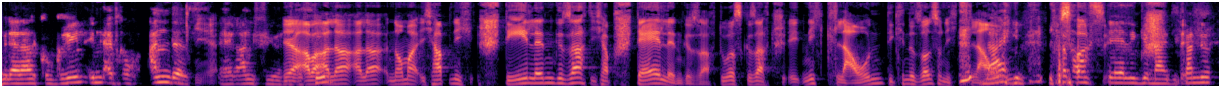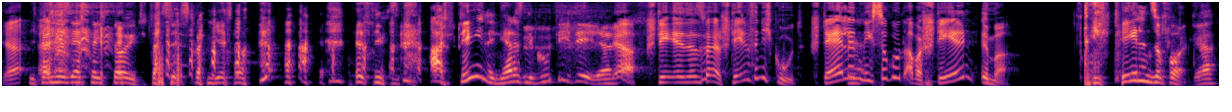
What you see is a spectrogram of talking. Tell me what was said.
miteinander konkurrieren, eben einfach auch anders yeah. heranführen. Ja, aber Allah, Allah, nochmal, ich habe nicht stehlen gesagt, ich habe stählen gesagt. Du hast gesagt, nicht klauen, die Kinder sollst du nicht klauen. Nein, ich habe auch stählen gemeint. Ich kann nur, ja. ich kann nur sehr schlecht Deutsch. Das ist bei mir so. ah, stehlen, ja, das ist eine gute Idee. Ja, ja stehlen, stehlen finde ich gut. Stählen ja. nicht so gut, aber stehlen immer. Stehlen sofort, ja.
